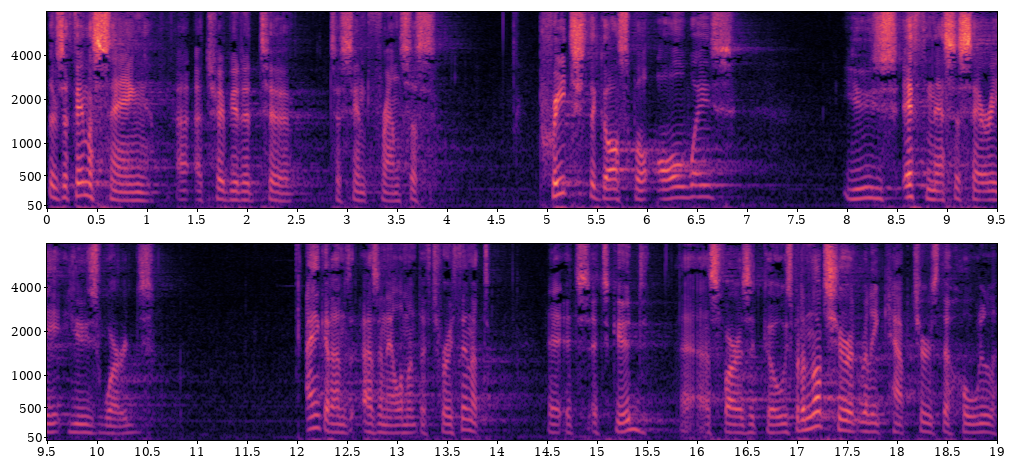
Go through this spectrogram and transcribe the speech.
There's a famous saying uh, attributed to, to St. Francis Preach the gospel always, use, if necessary, use words. I think it has an element of truth in it. It's, it's good uh, as far as it goes, but I'm not sure it really captures the whole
